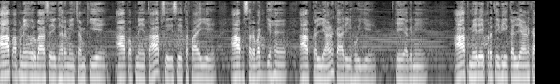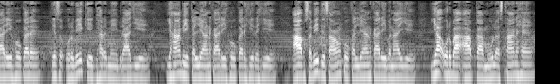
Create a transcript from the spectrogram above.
आप अपने उर्वा से घर में चमकिए, आप अपने ताप से इसे तपाइए। आप सर्वज्ञ हैं, आप कल्याणकारी होइए। हे अग्नि, आप मेरे प्रति भी कल्याणकारी होकर इस उर्वे के घर में विराजिए। यहाँ भी कल्याणकारी होकर ही रहिए। आप सभी दिशाओं को कल्याणकारी बनाइए। यह उर्वा आपका मूल स्थान है।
